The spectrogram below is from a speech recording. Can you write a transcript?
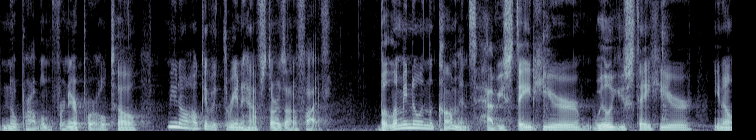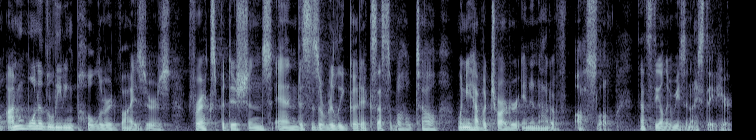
no problem. For an airport hotel, you know, I'll give it three and a half stars out of five. But let me know in the comments have you stayed here? Will you stay here? You know, I'm one of the leading polar advisors for expeditions, and this is a really good accessible hotel when you have a charter in and out of Oslo. That's the only reason I stayed here.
